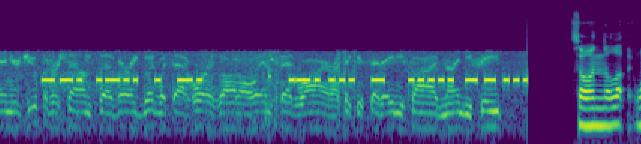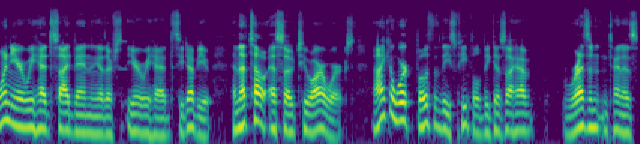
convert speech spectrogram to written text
And your Jupiter sounds uh, very good with that horizontal end-fed wire. I think you said 85, 90 feet. So in the one year we had sideband, and the other year we had CW, and that's how SO2R works. And I can work both of these people because I have resonant antennas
